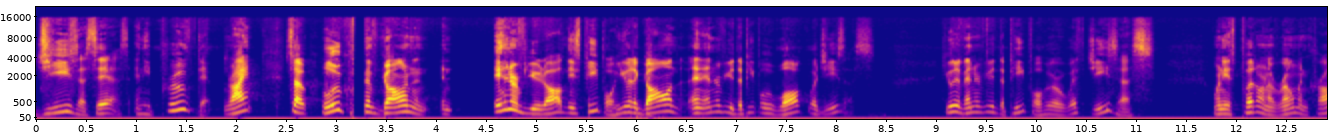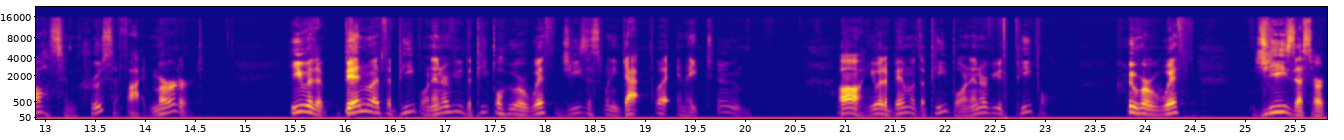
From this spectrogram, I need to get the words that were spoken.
Jesus is. And he proved it, right? So Luke would have gone and, and interviewed all these people. He would have gone and interviewed the people who walk with Jesus. He would have interviewed the people who were with Jesus when he was put on a Roman cross and crucified, murdered. He would have been with the people and interviewed the people who were with Jesus when he got put in a tomb. Oh, he would have been with the people and interviewed the people who were with Jesus or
